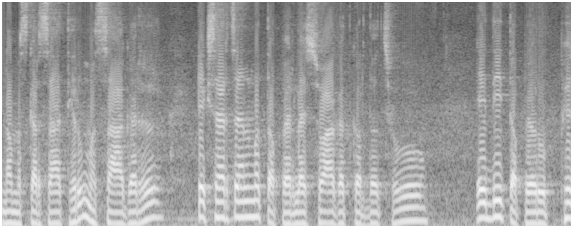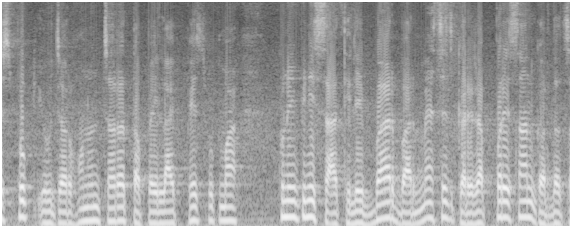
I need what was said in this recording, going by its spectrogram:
नमस्कार साथीहरू म सागर टेक्सार च्यानलमा तपाईँहरूलाई स्वागत गर्दछु। यदि तपाईँहरू फेसबुक युजर हुनुहुन्छ र तपाईँलाई फेसबुकमा कुनै पनि साथीले बार बार मेसेज गरेर परेसान गर्दछ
